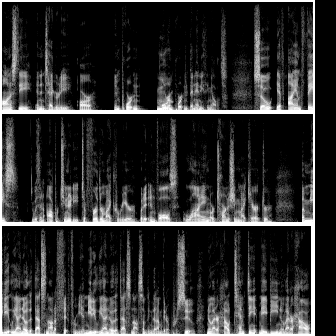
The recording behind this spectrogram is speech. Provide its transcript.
honesty and integrity are important, more important than anything else. So if I am faced with an opportunity to further my career, but it involves lying or tarnishing my character, immediately I know that that's not a fit for me. Immediately I know that that's not something that I'm going to pursue. No matter how tempting it may be, no matter how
